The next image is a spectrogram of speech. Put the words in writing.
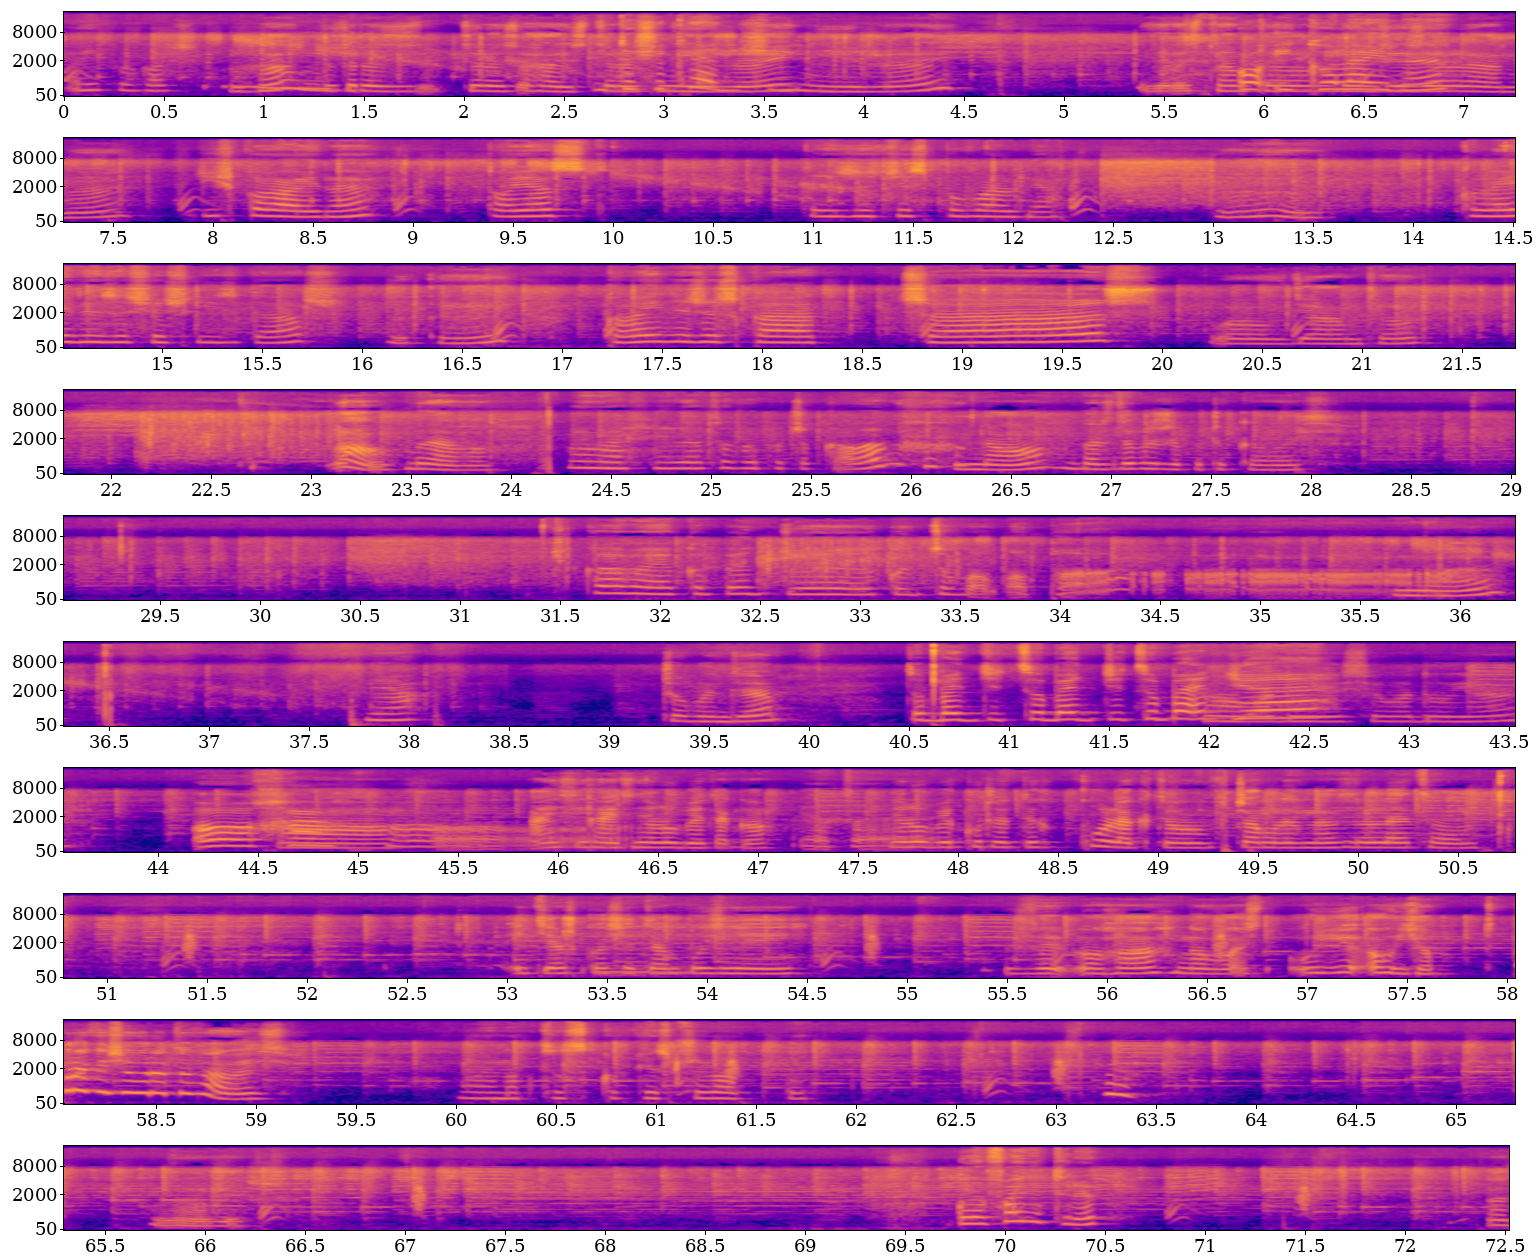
No i popatrz. Aha, to teraz, teraz, aha, jest I to teraz się niżej, kręci. niżej. I zaraz tam O, i kolejny. będzie zalane. Dziś kolejny. To jest... To jest, że cię spowalnia. A, Kolejny, że się ślizgasz. okej. Kolejny, że skaczesz. Wow, widziałam to. O, brawo. No właśnie, dlatego poczekałam. No, bardzo dobrze, że poczekałaś. Ciekawe, jaka będzie końcowa mapa. No, Nie? co będzie? Co będzie, co będzie, co O, będzie? ładuje się, ładuje. Oha. A jeśli słuchajcie, nie lubię tego. Ja to... Nie lubię kurczę tych kulek, to ciągle w nas lecą. I ciężko się tam później wy... Aha, no właśnie. Ojo, ojo. Prawie się uratowałeś. No, no to skok jest przydatny. No wiesz. Ogóle fajny tryb. A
